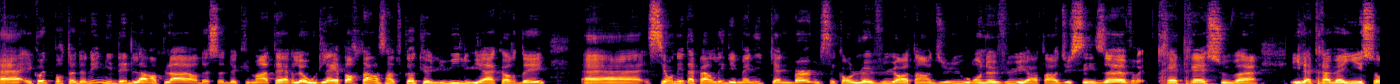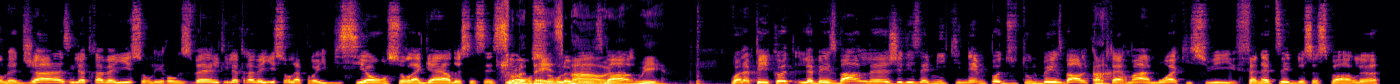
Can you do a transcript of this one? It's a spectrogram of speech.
Euh, écoute, pour te donner une idée de l'ampleur de ce documentaire-là, ou de l'importance en tout cas que lui lui a accordé, euh, si on est à parler des manies de Ken Burns, c'est qu'on l'a vu, entendu, ou on a vu et entendu ses œuvres très, très souvent. Il a travaillé sur le jazz, il a travaillé sur les Roosevelt, il a travaillé sur la prohibition, sur la guerre de sécession, sur le baseball. oui. Voilà, puis écoute, le baseball, j'ai des amis qui n'aiment pas du tout le baseball, ah. contrairement à moi qui suis fanatique de ce sport-là,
